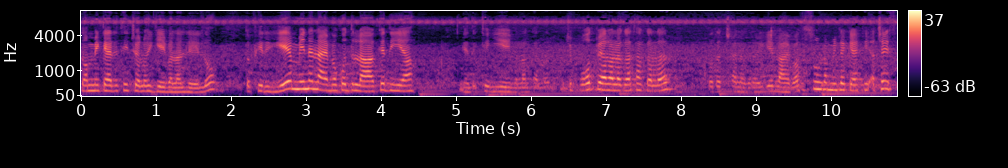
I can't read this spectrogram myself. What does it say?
तो अम्मी कह रही थी, चलो ये वाला ले लो। तो फिर ये अम्मी ने लाइबा को दिला के दिया। ये देखिए ये वाला कलर, मुझे बहुत प्यारा लगा था कलर। बहुत अच्छा लग रहा है, ये लाइबा का सूट अम्मी ने आई थी अच्छा इस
